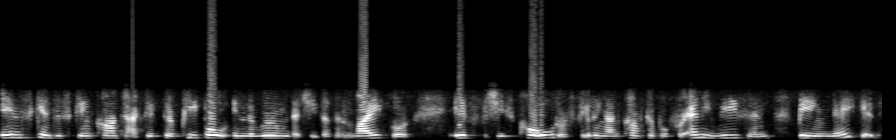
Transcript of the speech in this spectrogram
in skin to skin contact, if there are people in the room that she doesn't like, or if she's cold or feeling uncomfortable for any reason being naked,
